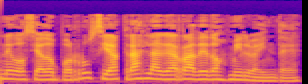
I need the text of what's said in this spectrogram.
negociado por Rusia tras la guerra de 2020.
